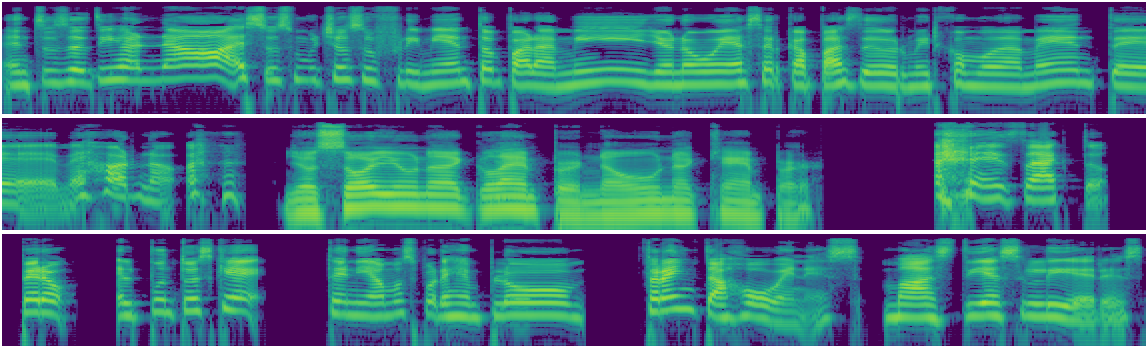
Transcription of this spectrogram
Entonces dijo, no, eso es mucho sufrimiento para mí, yo no voy a ser capaz de dormir cómodamente, mejor no. Yo soy una glamper, no una camper. Exacto. Pero el punto es que teníamos, por ejemplo, 30 jóvenes más 10 líderes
